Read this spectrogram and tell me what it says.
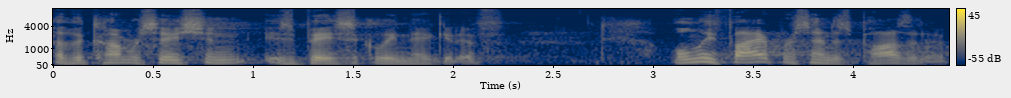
of the conversation is basically negative. Only 5% is positive.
